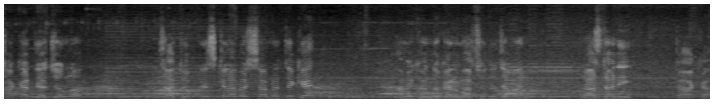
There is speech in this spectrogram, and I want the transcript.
সাক্ষাৎ দেওয়ার জন্য। জাতীয় প্রেস ক্লাবের সামনে থেকে আমি খন্দকার মাসুদুজ্জামান, রাজধানী ঢাকা।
